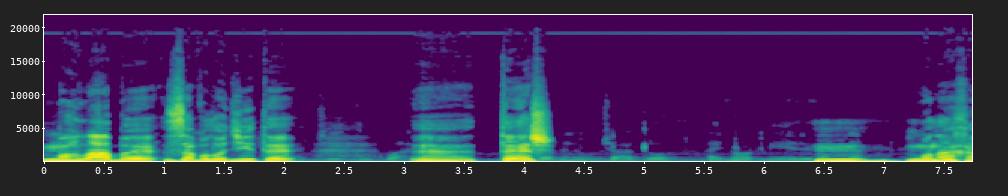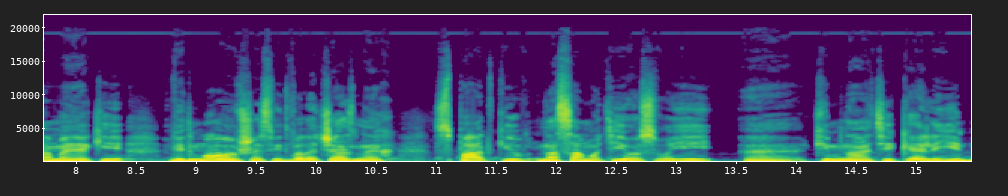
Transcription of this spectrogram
могла би заволодіти е, теж монахами, які, відмовившись від величезних спадків на самоті у своїй е, кімнаті келії,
